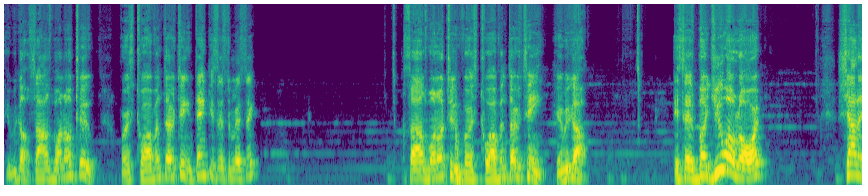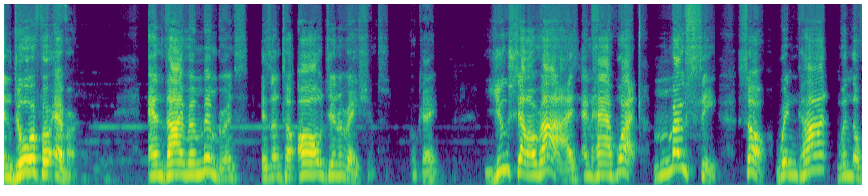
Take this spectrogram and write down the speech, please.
Here we go. Psalms 102, verse 12 and 13. Thank you, Sister Missy. Psalms 102, verse 12 and 13. Here we go. It says, But you, O Lord, shall endure forever, and thy remembrance is unto all generations. Okay. You shall arise and have what? Mercy. So when God, when the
